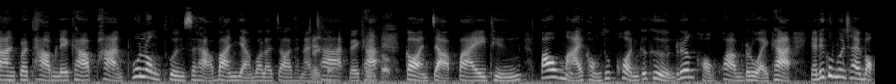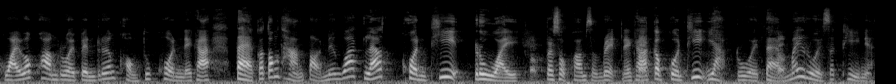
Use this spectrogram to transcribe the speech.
การกระทำนะคะผ่านผู้ลงทุนสถาบันอย่างบลจธนาชาตินะคะใช่ครับก่อนจะไปถึงเป้าหมายของทุกคนก็คือเรื่องของความรวยค่ะ อย่างที่คุณบุญชัยบอกไว้ว่าความรวยเป็นเรื่องของทุกคนนะคะ แต่ก็ต้องถามต่อเนื่องว่าแล้วคนที่รวยครับประสบความสำเร็จนะครัคะบกับคนที่อยากรวยแต่ครับไม่รวยสักทีเนี่ย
